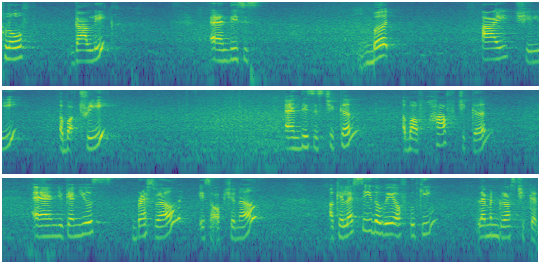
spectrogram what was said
clove garlic and this is bird eye chili about 3 and this is chicken about half chicken and you can use breastwell it's optional. Okay let's see the way of cooking lemongrass chicken.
